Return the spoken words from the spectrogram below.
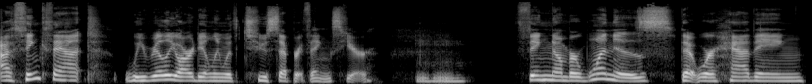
I think that we really are dealing with two separate things here. Mm-hmm thing number one is that we're having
